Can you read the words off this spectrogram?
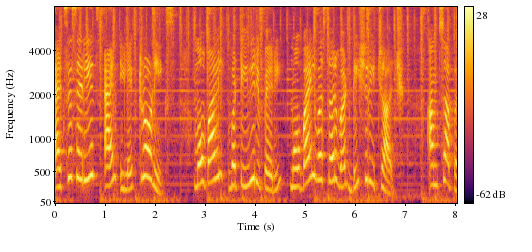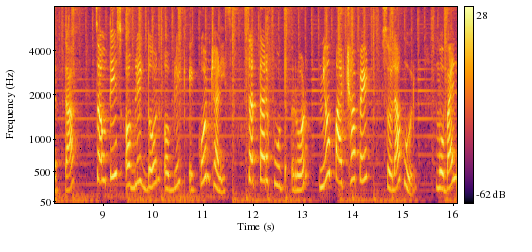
accessories and electronics. Mobile व टी व्ही रिपेरी मोबाईल व सर्व डिश रिचार्ज. आमचा पत्ता चौतीस ऑब्लिक दोन ऑब्लिक एकोणचाळीस सत्तर foot road new Pachhapeth Solapur. Mobile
